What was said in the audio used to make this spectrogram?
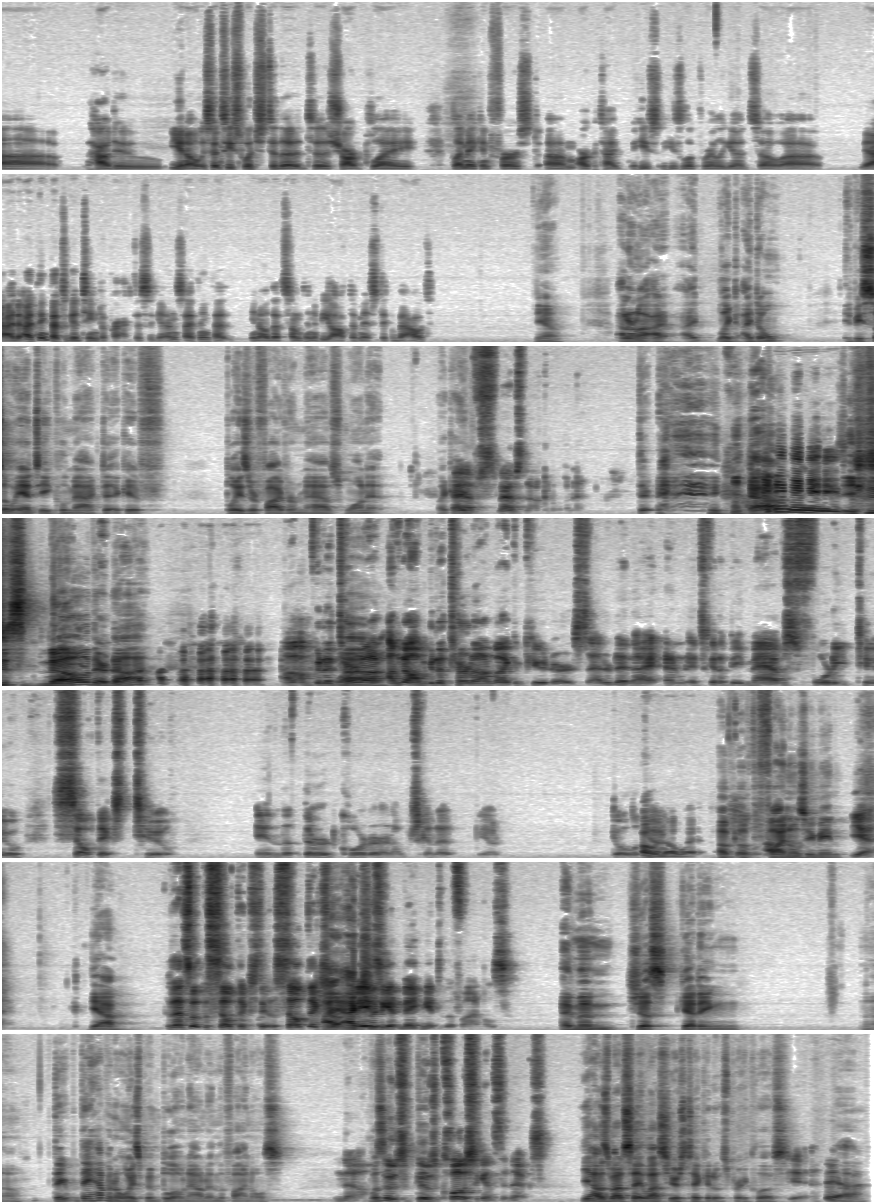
uh, how to, you know, since he switched to the to the sharp play, playmaking first um, archetype, he's he's looked really good. So uh, yeah, I, I think that's a good team to practice against. I think that you know that's something to be optimistic about. Yeah, I don't know. I, I like. I don't. It'd be so anticlimactic if Blazer Five or Mavs won it. Like I, Mavs, Mavs not going to win it. yeah. Jeez. You just no, they're not. I- I'm gonna turn Wow. on. I'm no. I'm gonna turn on my computer Saturday night, and it's gonna be Mavs 42, Celtics two, in the third quarter, and I'm just gonna you know go look. oh at no way! Of, of the finals, you mean? Yeah, Yeah. because that's what the Celtics do. The Celtics are I actually- amazing at making it to the finals. And then just getting. No, they they haven't always been blown out in the finals. No, Was it, it was, it was close against the Knicks. Yeah, I was about to say last year's ticket was pretty close. Yeah, Yeah,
